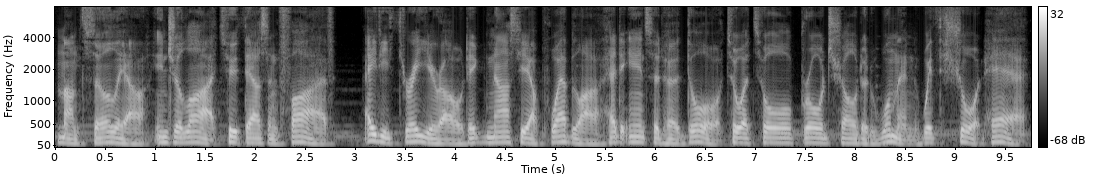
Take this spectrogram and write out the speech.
Months earlier, in July 2005, 83 year old Ignacia Puebla had answered her door to a tall, broad shouldered woman with short hair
